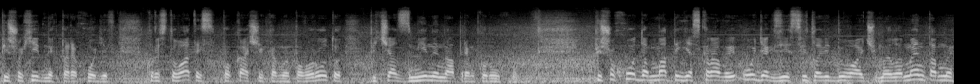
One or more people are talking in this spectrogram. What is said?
пішохідних переходів, користуватись показчиками повороту під час зміни напрямку руху. Пішоходам мати яскравий одяг зі світловідбиваючими елементами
